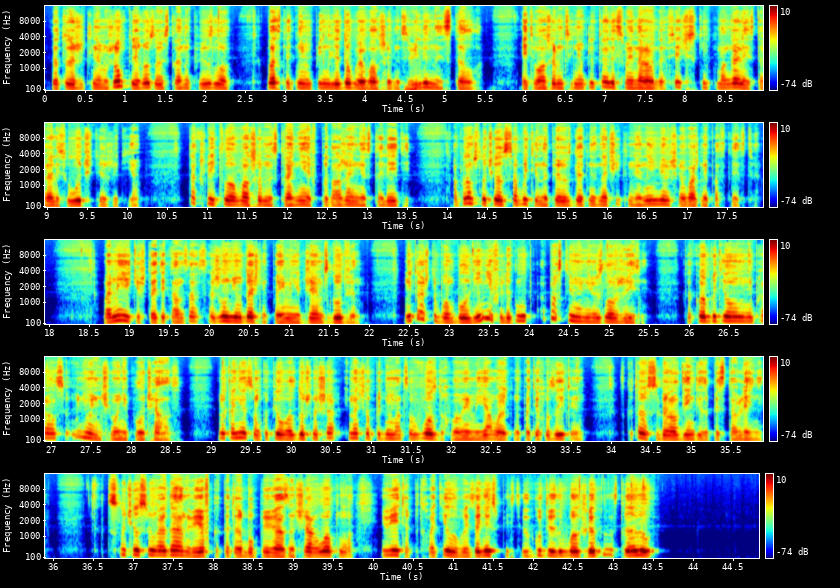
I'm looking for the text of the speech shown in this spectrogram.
Зато жителям желтой и розовой страны повезло. Власть над ними приняли добрые волшебницы Велина и Стелла. Эти волшебницы не угнетали свои народы, а всячески им помогали и старались улучшить их житье. Так шли дела в волшебной стране в продолжение столетий, а потом случилось событие, на первый взгляд незначительное, но имевшее важные последствия. В Америке, в штате Канзас, жил неудачник по имени Джеймс Гудвин. Не то чтобы он был ленив или глуп, а просто ему не везло в жизни. Какое бы дело он ни брался, у него ничего не получалось. Наконец он купил воздушный шар и начал подниматься в воздух во время яморок на потеху зрителям, с которых собирал деньги за представление. Случился ураган, веревка, к которой был привязан шар, лопнула, и ветер подхватил его и занес вместе с Гудвином в волшебную страну.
